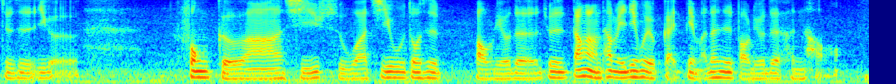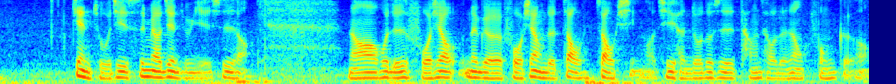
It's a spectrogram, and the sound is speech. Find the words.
就是一个风格啊、习俗啊，几乎都是保留的。就是当然他们一定会有改变嘛，但是保留的很好。建筑其实寺庙建筑也是哈，然后或者是佛像那个佛像的造造型啊，其实很多都是唐朝的那种风格哦。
